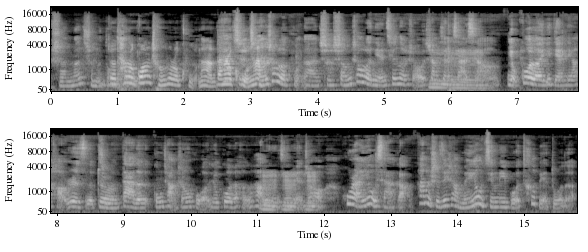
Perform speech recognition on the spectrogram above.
什么什么都没有。就他们光承受了苦难，但是只承，受了苦难，只承受了年轻的时候上山下乡，嗯有过了一点点好日子，对什么大的工厂生活就过得很好的那几年之嗯嗯后，忽然又下岗。他们实际上没有经历过特别多的，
